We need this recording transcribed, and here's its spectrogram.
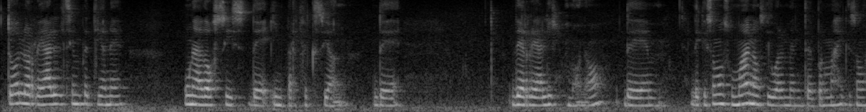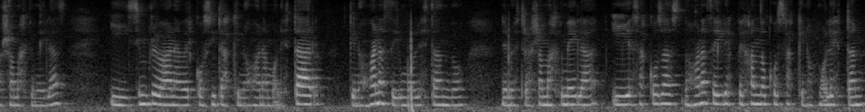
Y todo lo real siempre tiene una dosis de imperfección, de, de realismo, ¿no? De, de, que somos humanos igualmente, por más que somos llamas gemelas, y siempre van a haber cositas que nos van a molestar, que nos van a seguir molestando de nuestra llama gemela, y esas cosas nos van a seguir espejando cosas que nos molestan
